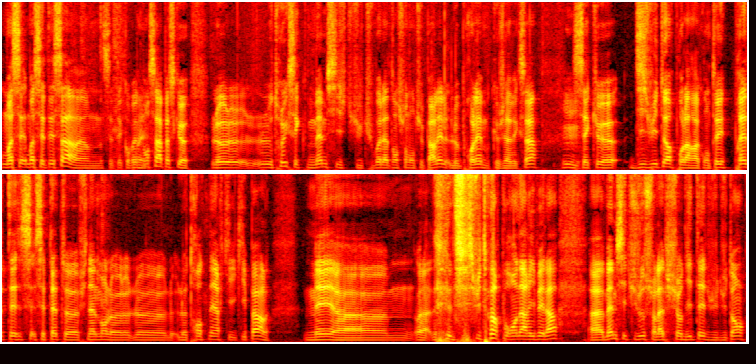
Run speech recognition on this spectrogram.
moi c'était ça, hein. c'était complètement Ouais. ça parce que le, le truc c'est que même si tu, tu vois l'attention dont tu parlais, le problème que j'ai avec ça, Hmm. c'est que 18 heures pour la raconter. Après c'est peut-être euh, finalement le, le, le- le trentenaire qui, qui parle. Mais euh, voilà, 18 heures pour en arriver là, euh, même si tu joues sur l'absurdité du, du temps,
